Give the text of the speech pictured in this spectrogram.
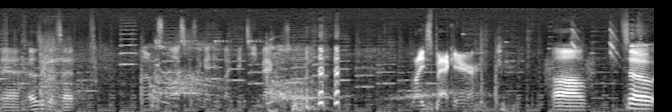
$100 cartridges. Yeah, that was a good set. I almost lost because I got hit by 15 backers. nice back air. Um, so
